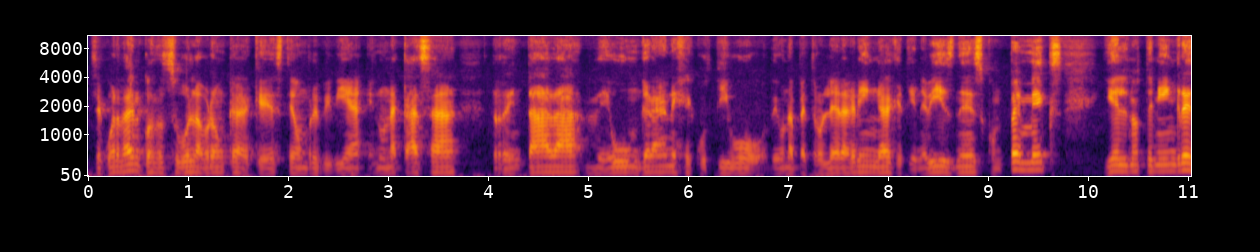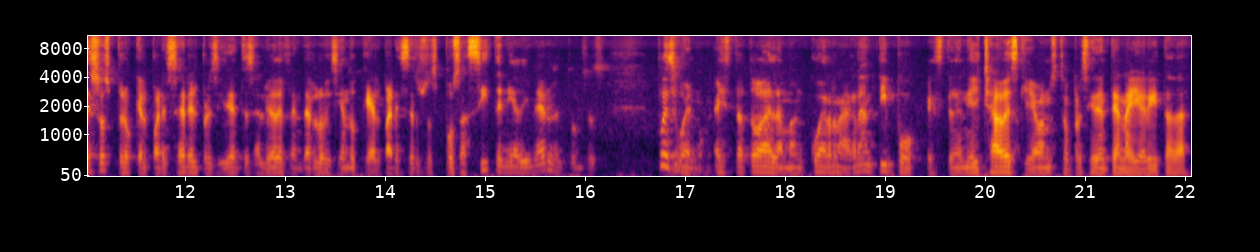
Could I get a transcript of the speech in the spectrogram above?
¿Se acuerdan cuando tuvo la bronca que este hombre vivía en una casa rentada de un gran ejecutivo de una petrolera gringa que tiene business con Pemex y él no tenía ingresos, pero que al parecer el presidente salió a defenderlo diciendo que al parecer su esposa sí tenía dinero, entonces pues bueno, ahí está toda la mancuerna, gran tipo, este Daniel Chávez que lleva a nuestro presidente a Nayarita a,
